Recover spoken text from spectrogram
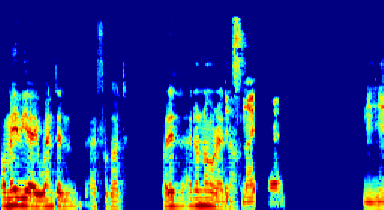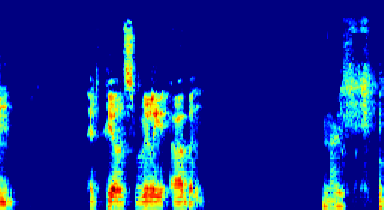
Or maybe I went and I forgot. But it, I don't know right It's now. nice Mm-hmm. It feels really urban. Nice.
